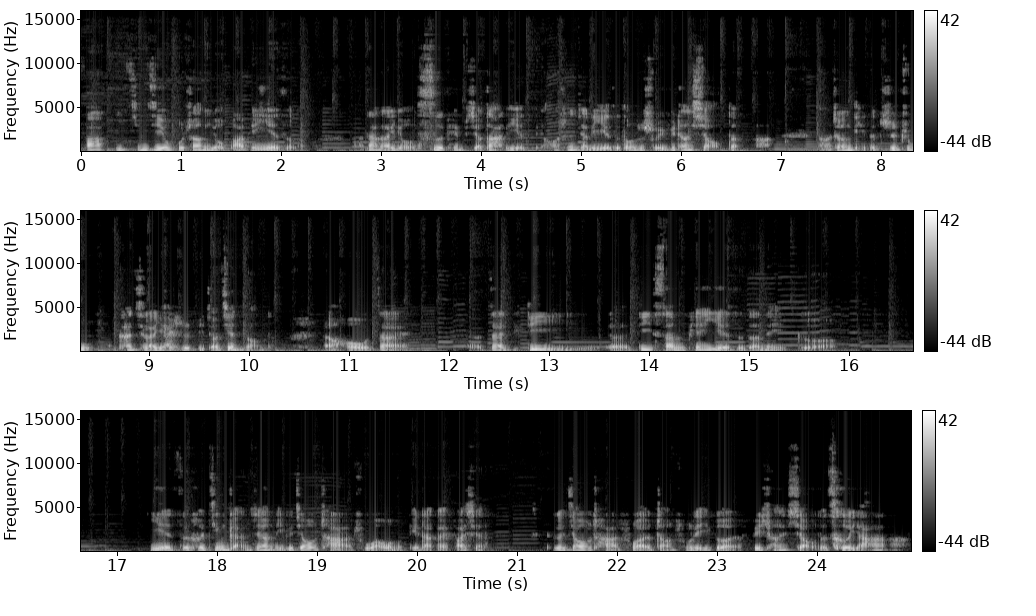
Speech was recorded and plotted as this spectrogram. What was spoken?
八，已经几乎上有八片叶子了啊，大概有四片比较大的叶子，然后剩下的叶子都是属于非常小的啊，然后整体的植株看起来也还是比较健壮的，然后在呃在第呃第三片叶子的那个叶子和茎秆这样的一个交叉处啊，我们可以大概发现这个交叉处啊长出了一个非常小的侧芽啊，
